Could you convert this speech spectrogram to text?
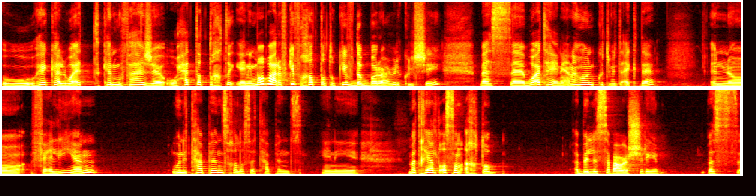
وهيك الوقت كان مفاجئ وحتى التخطيط يعني ما بعرف كيف خططوا كيف دبروا عمل كل شيء. بس بوقتها يعني أنا هون كنت متأكدة إنه فعليا when it happens خلص it happens. يعني ما تخيلت أصلا أخطب قبل ال 27 بس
